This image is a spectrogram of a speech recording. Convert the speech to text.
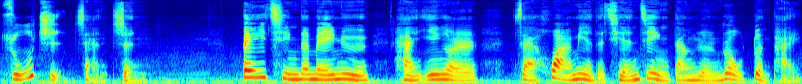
阻止战争。悲情的美女和婴儿在画面的前景当人肉盾牌。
